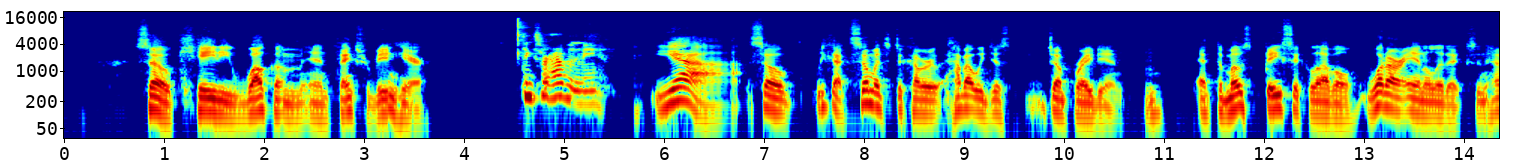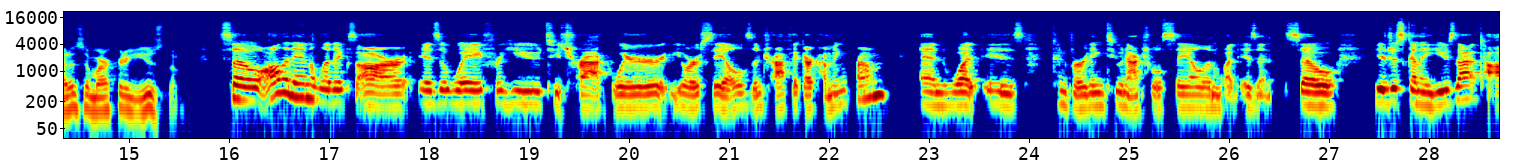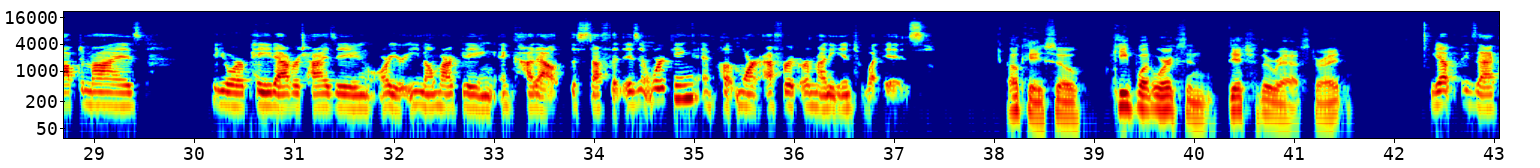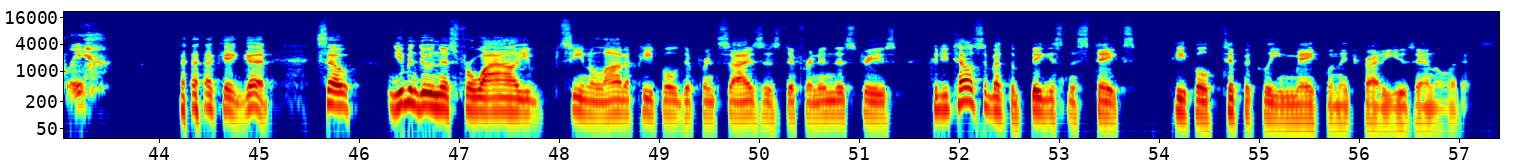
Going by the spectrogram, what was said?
So, Katie, welcome and thanks for being here. Thanks for having me. Yeah. So, we got so much to cover. How about we just jump right in? At the most basic level, what are analytics and how does a marketer use them? So, all that analytics are is a way for you to track where your sales and traffic are coming from and what is converting to an actual sale and what isn't. So, you're just going to use that to optimize your paid advertising or your email marketing and cut out the stuff that isn't working and put more effort or money into what is. Okay, so keep what works and ditch the rest, right? Yep, exactly. okay, good. So you've been doing this for a while. You've seen a lot of people, different sizes, different industries. Could you tell us about the biggest mistakes people typically make when they try to use analytics?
